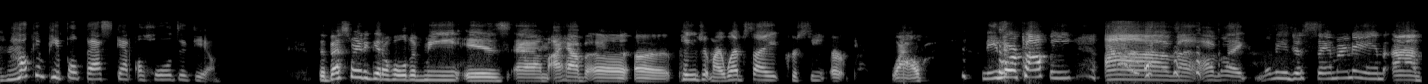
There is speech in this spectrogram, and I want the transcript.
Mm-hmm. How can people best get a hold of you? the best way to get a hold of me is um, I have a, a, page at my website, Christine. Or wow, need more coffee. Um, I'm like, let me just say my name. Um,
